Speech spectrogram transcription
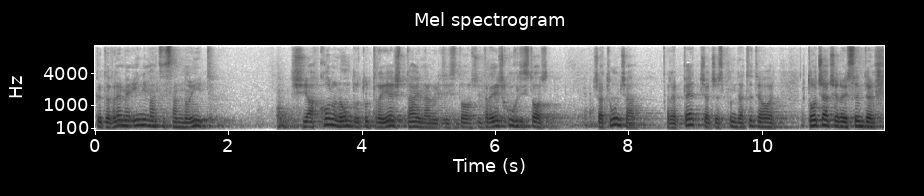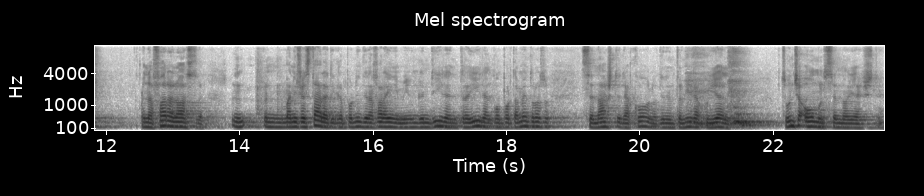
câtă vreme inima ți s-a înnoit. Și acolo înăuntru tu trăiești taina lui Hristos și trăiești cu Hristos. Și atunci, repet ceea ce spun de atâtea ori, tot ceea ce noi suntem în afara noastră, în, în manifestare, adică pornind din afara inimii, în gândire, în trăire, în comportamentul nostru, se naște de acolo, din întâlnirea cu El. Atunci omul se înnoiește.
